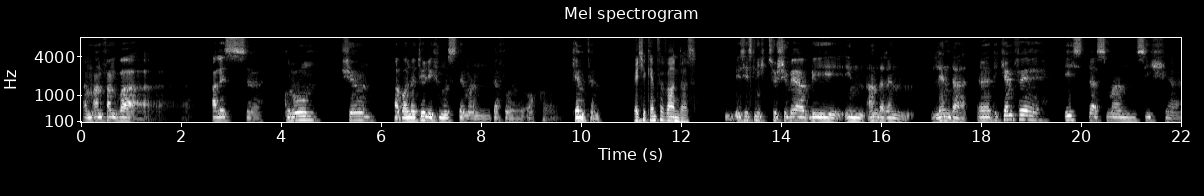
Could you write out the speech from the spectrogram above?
Am Anfang war alles äh, grün, schön, aber natürlich musste man dafür auch äh, kämpfen. Welche Kämpfe waren das? es ist nicht so schwer wie in anderen Ländern. Äh, die Kämpfe ist, dass man sich äh,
